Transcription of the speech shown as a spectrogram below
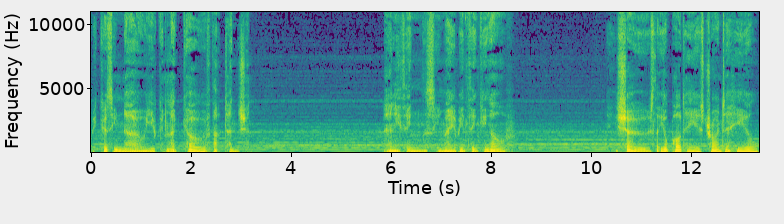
because you know you can let go of that tension. Any things you may have been thinking of, shows that your body is trying to heal,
